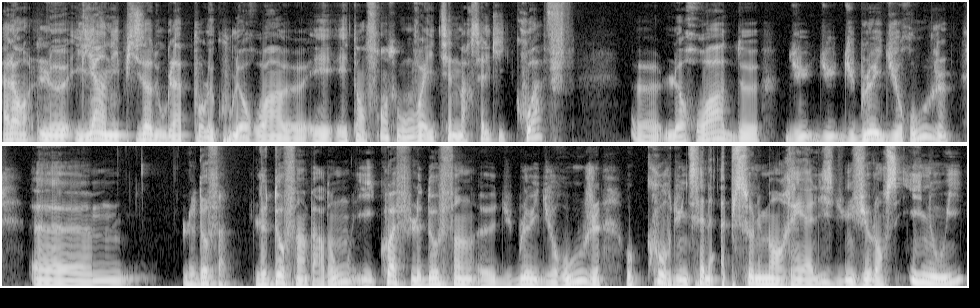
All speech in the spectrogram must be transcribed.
Alors, le, il y a un épisode où là, pour le coup, le roi euh, est, est, en France, où on voit Étienne Marcel qui coiffe euh, le roi de, du, du, du, bleu et du rouge. Euh, le dauphin. Le dauphin, pardon. Il coiffe le dauphin du bleu et du rouge au cours d'une scène absolument réaliste, d'une violence inouïe,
